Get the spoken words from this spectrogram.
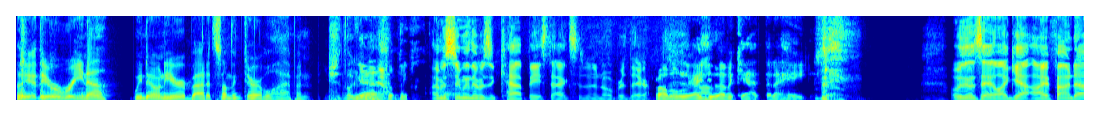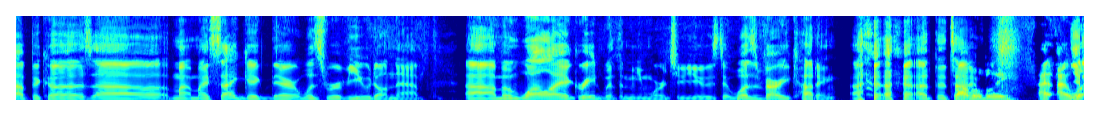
the the arena, we don't hear about it. Something terrible happened. You should look yeah, into it. something I'm assuming there was a cat-based accident over there. probably. I do Uh, have a cat that I hate. So. I was gonna say, like, yeah, I found out because uh, my my side gig there was reviewed on that. Um, and while I agreed with the meme words you used, it was very cutting at the time. Probably. I, I Yeah. would.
